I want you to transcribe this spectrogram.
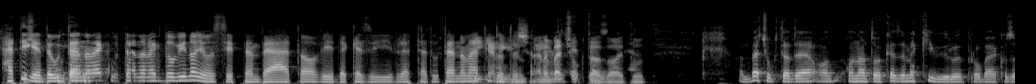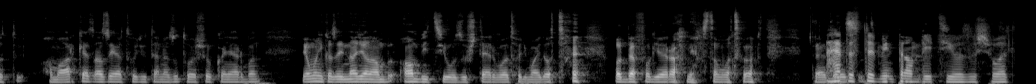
Hát igen, de utána, utána, meg, utána meg Dovi nagyon szépen beállt a védekező évre, tehát utána már igen, tudatosan... Igen, utána becsukta az ajtót. Hát becsukta, de onnantól kezdve meg kívülről próbálkozott a Marquez azért, hogy utána az utolsó kanyarban, jó mondjuk az egy nagyon ambiciózus terv volt, hogy majd ott, ott be fogja rakni azt a motort. Tehát hát ez, ez több, mint ambiciózus volt.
